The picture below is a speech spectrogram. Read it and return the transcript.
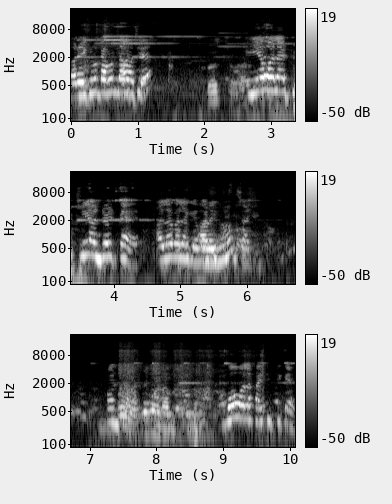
और एक केमन दाम है ये वाला थ्री हंड्रेड का है अलग अलग है और कौन सा वो वाला फाइव फिफ्टी का है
